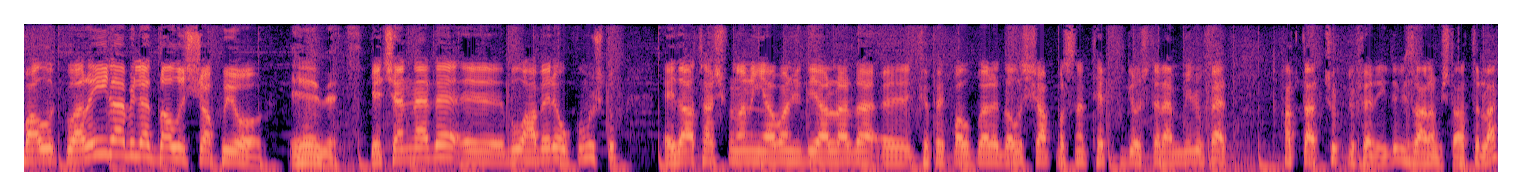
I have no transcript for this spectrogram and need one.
balıklarıyla bile dalış yapıyor. Evet. Geçenlerde e, bu haberi okumuştuk. Eda Taşpınar'ın yabancı diyarlarda e, köpek balıkları dalış yapmasına tepki gösteren bir lüfer hatta Türk lüferiydi bizi aramıştı hatırlar.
